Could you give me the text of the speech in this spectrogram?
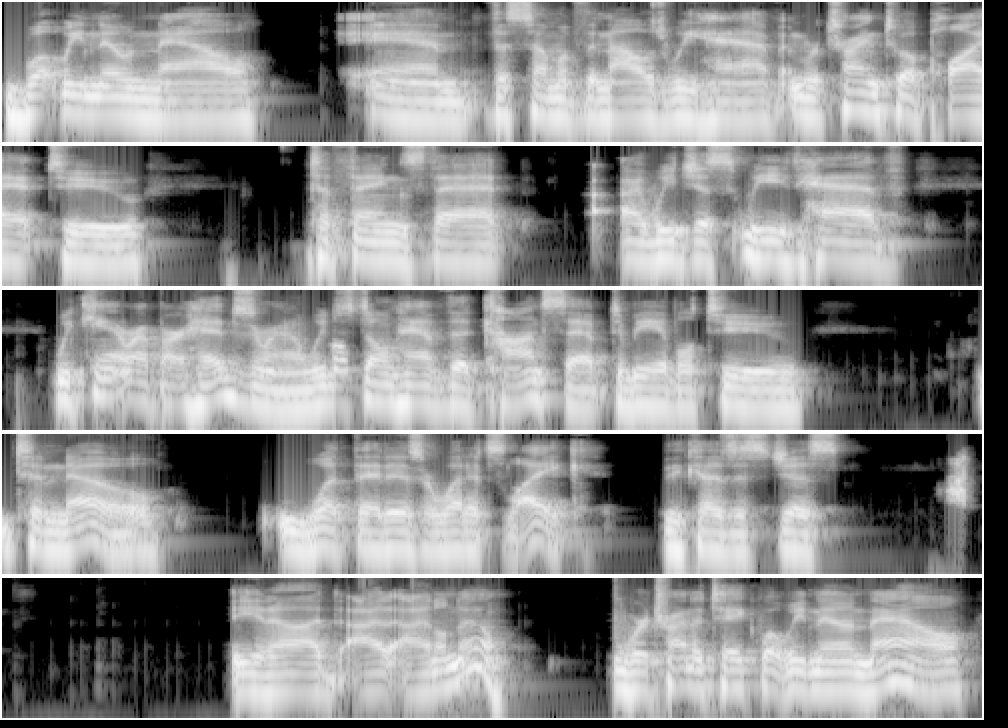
what we know now and the sum of the knowledge we have and we're trying to apply it to to things that uh, we just we have we can't wrap our heads around. We just don't have the concept to be able to to know what that is or what it's like because it's just you know, I, I, I don't know. we're trying to take what we know now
